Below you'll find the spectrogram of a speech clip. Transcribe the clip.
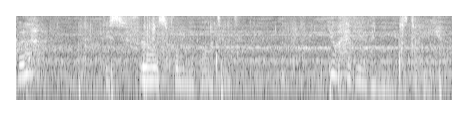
Careful. This floor's falling apart and you're heavier than you used to be.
